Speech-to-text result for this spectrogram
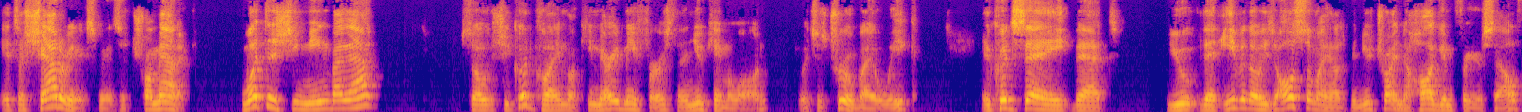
It's a shattering experience, it's traumatic. What does she mean by that? So she could claim, look, he married me first, and then you came along, which is true by a week. It could say that you that even though he's also my husband, you're trying to hog him for yourself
